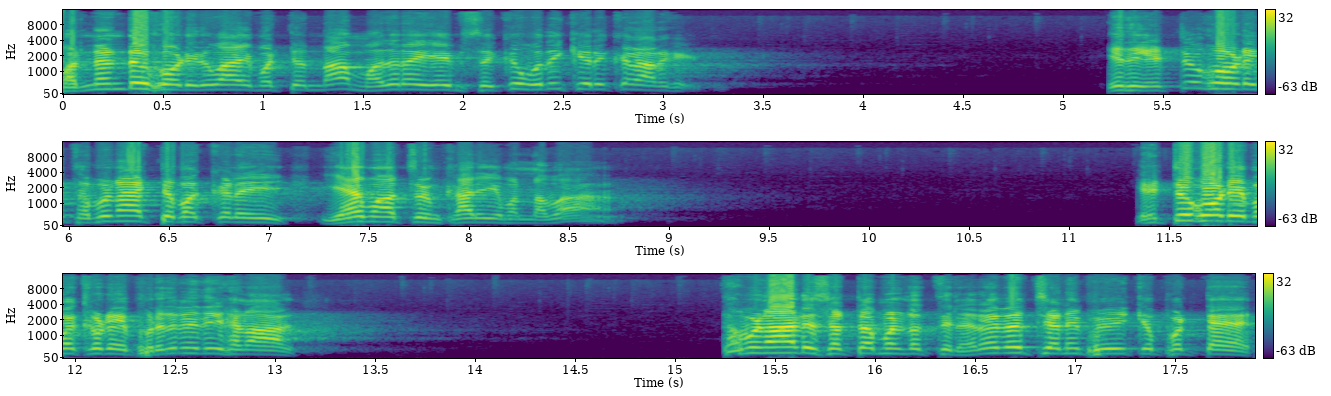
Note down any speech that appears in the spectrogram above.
பன்னெண்டு கோடி ரூபாய் மட்டும்தான் மதுரை எய்ம்ஸுக்கு ஒதுக்கி இருக்கிறார்கள். இது எட்டு கோடி தமிழ்நாட்டு மக்களை ஏமாற்றும் காரியம் அல்லவா? எட்டு கோடி மக்களுடைய பிரதிநிதிகளால் தமிழ்நாடு சட்டமன்றத்தில் நிறைவேற்றி அனுப்பி வைக்கப்பட்ட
